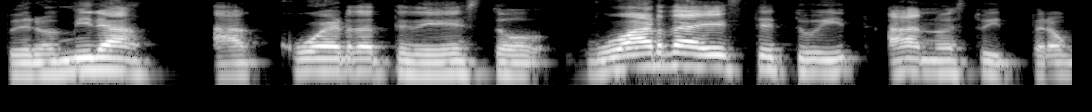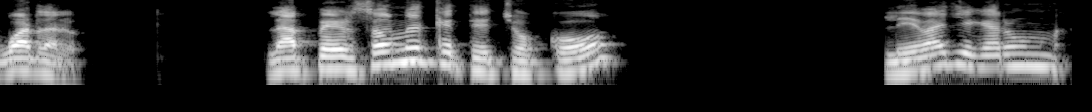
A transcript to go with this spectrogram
Pero mira, acuérdate de esto guarda este tweet. Ah, no es tweet, pero guárdalo. La persona que te chocó le va a llegar un.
